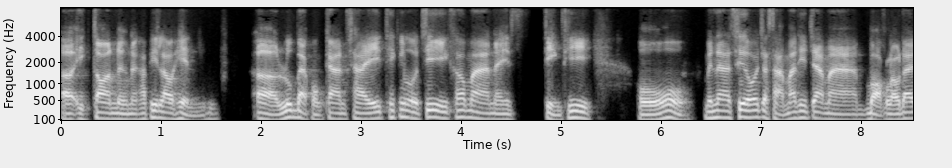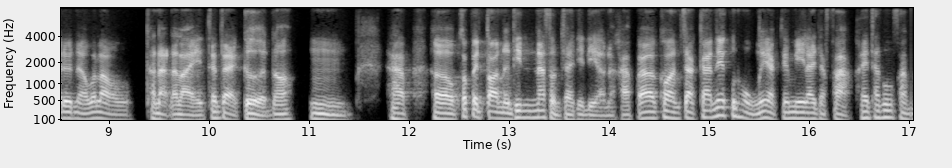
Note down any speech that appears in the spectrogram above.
เอ่ออีกตอนหนึ่งนะครับ ที่เราเห็นเอ่อรูปแบบของการใช้เทคโนโลยีเข้ามาในสิ่งที่ โอ้ไม่น่าเชื่อว่าจะสามารถที่จะมาบอกเราได้ด้วยนะว่าเราถนัดอะไรตั้งแต่เกิดเนาะอืมครับเออก็เป็นตอนหนึ่งที่น่าสนใจทีเดียวนะครับก่อนจากการเนี่ยคุณหงอยากจะมีอะไรจะฝากให้ท่านผู้ฟัง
